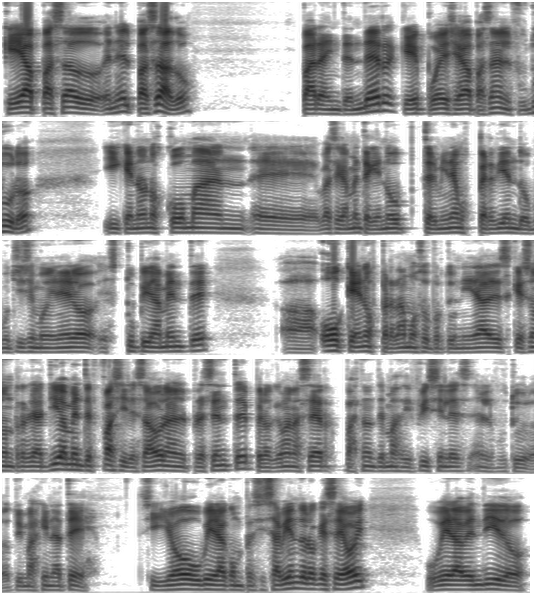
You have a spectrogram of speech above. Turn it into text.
qué ha pasado en el pasado para entender que puede llegar a pasar en el futuro y que no nos coman, eh, básicamente que no terminemos perdiendo muchísimo dinero estúpidamente ah, o que nos perdamos oportunidades que son relativamente fáciles ahora en el presente, pero que van a ser bastante más difíciles en el futuro. Tú imagínate, si yo hubiera, si sabiendo lo que sé hoy, hubiera vendido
